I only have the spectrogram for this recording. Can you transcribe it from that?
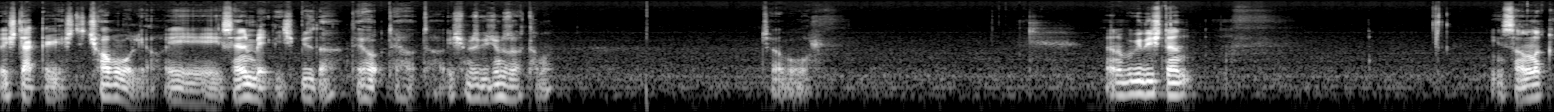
5 dakika geçti. Çabuk ol ya. Ee, senin bekleyecek biz de. Teho, teho, teho. İşimiz gücümüz var tamam. Çabuk ol. Yani bu gidişten insanlık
